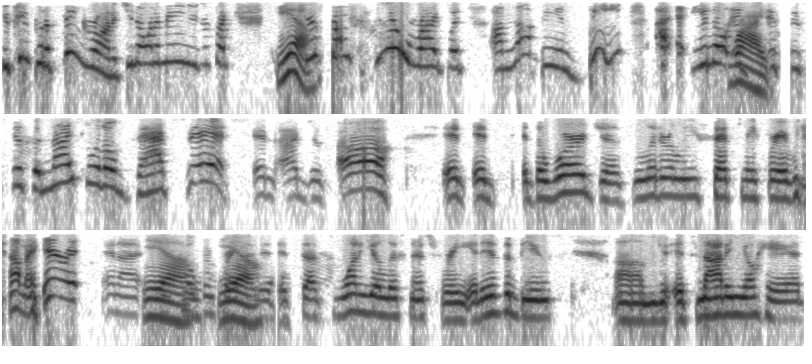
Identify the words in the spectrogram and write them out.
you can't put a finger on it. You know what I mean? You're just like Yeah. this don't feel right, but I'm not being beat. I, you know, it's, Right. it's it's just a nice little that's it, and I just oh, it it, it the word just literally sets me free every time I hear it, and I Yeah, hope and pray yeah. it, it sets one of your listeners free. It is abuse. Um, you, it's not in your head.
